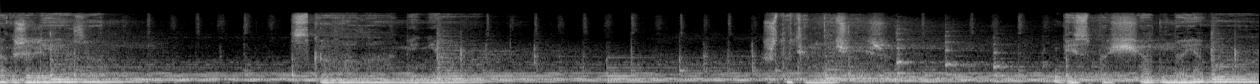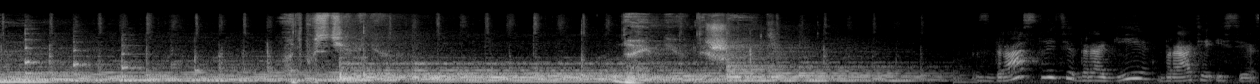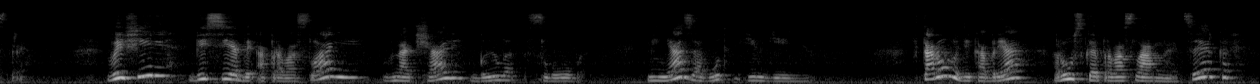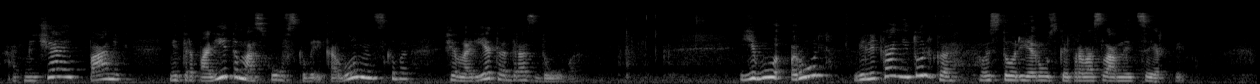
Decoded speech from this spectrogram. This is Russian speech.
как железом сковала меня. Что ты мучаешь, беспощадная боль? Отпусти меня, дай мне дышать. Здравствуйте, дорогие братья и сестры! В эфире беседы о православии в начале было слово. Меня зовут Евгения. 2 декабря Русская Православная Церковь отмечает память митрополита Московского и Коломенского Филарета Дроздова. Его роль велика не только в истории Русской Православной Церкви,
